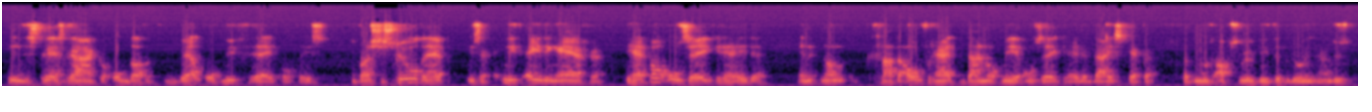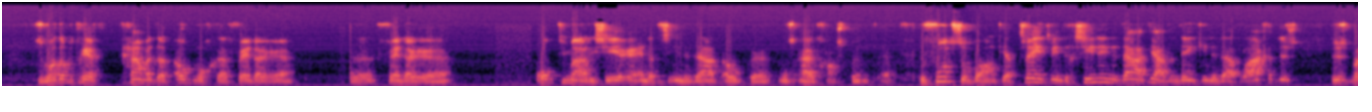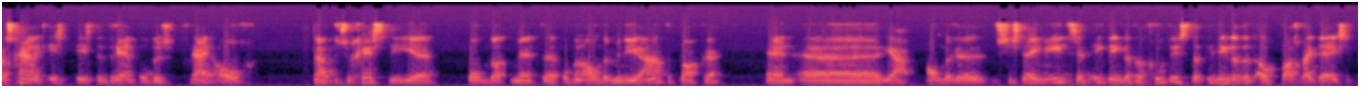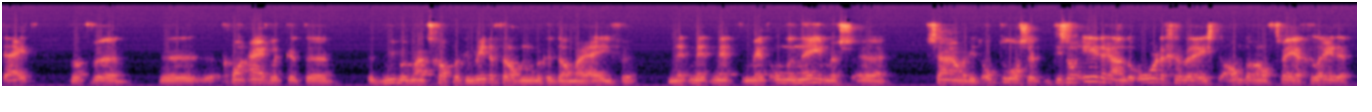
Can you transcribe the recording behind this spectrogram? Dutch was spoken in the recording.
in de stress raken omdat het wel of niet geregeld is. Als je schulden hebt, is er niet één ding erger. Je hebt al onzekerheden en dan gaat de overheid daar nog meer onzekerheden bij scheppen. Dat moet absoluut niet de bedoeling zijn. Dus, dus wat dat betreft gaan we dat ook nog uh, verder, uh, uh, verder optimaliseren. En dat is inderdaad ook ons uitgangspunt. De voedselbank, ja, 22 gezinnen inderdaad. Ja, dan denk je inderdaad lager. Dus, dus waarschijnlijk is, is de drempel dus vrij hoog. Nou, de suggestie om dat met, uh, op een andere manier aan te pakken en ja, andere systemen in te zetten. Ik denk dat dat goed is. Dat, ik denk dat het ook past bij deze tijd. Dat we gewoon eigenlijk het, het nieuwe maatschappelijke middenveld, noem ik het dan maar even, met, met, met, met ondernemers samen dit op te lossen. Het is al eerder aan de orde geweest, anderhalf, twee jaar geleden.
